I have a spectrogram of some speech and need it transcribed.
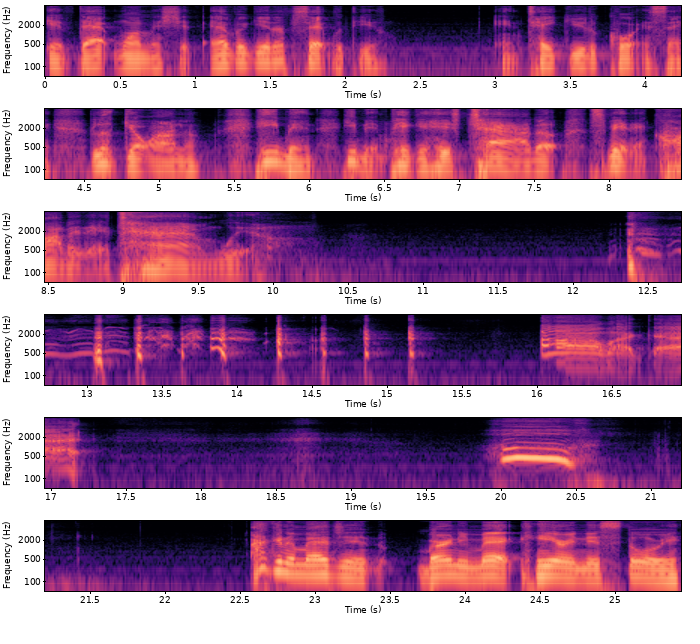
If that woman should ever get upset with you, and take you to court and say, "Look, Your Honor, he been he been picking his child up, spending quality time with him." oh my God! Whew. I can imagine Bernie Mac hearing this story,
